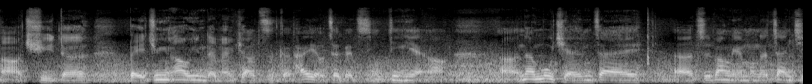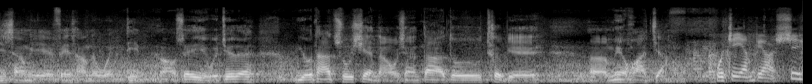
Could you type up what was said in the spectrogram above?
啊，取得北京奥运的门票资格，他也有这个经经验啊。啊，那目前在呃职棒联盟的战绩上面也非常的稳定啊，所以我觉得由他出现呢，我想大家都特别呃没有话讲。胡志阳表示，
